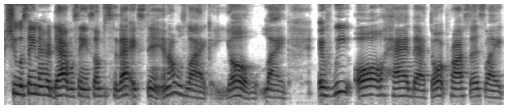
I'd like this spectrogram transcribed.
she was saying that her dad was saying something to that extent and i was like yo like if we all had that thought process like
